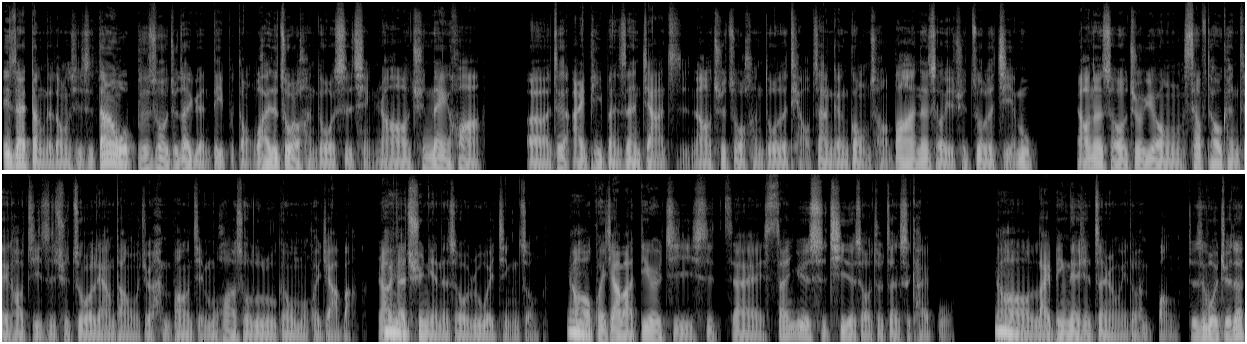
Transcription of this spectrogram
一直在等的东西是，当然我不是说就在原地不动，我还是做了很多的事情，然后去内化呃这个 IP 本身的价值，然后去做很多的挑战跟共创，包含那时候也去做了节目。然后那时候就用 self token 这套机制去做了两档我觉得很棒的节目，话说露露跟我们回家吧，然后也在嗯去年的时候入围金钟，然后嗯回家吧第二季是在三月十七的时候就正式开播，然后来宾那些阵容也都很棒。就是我觉得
